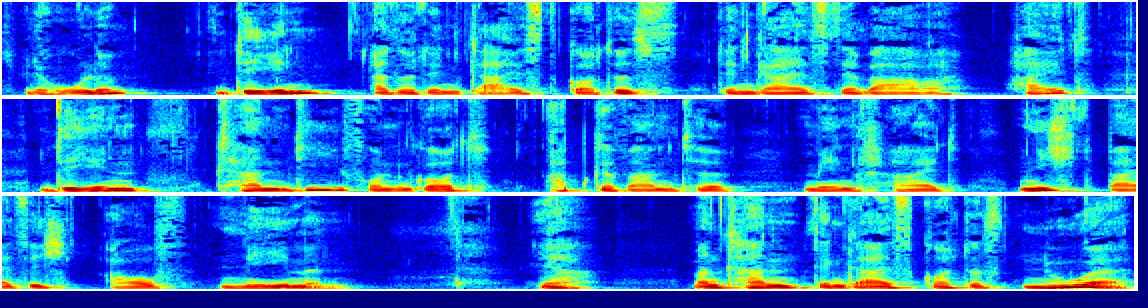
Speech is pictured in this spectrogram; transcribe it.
Ich wiederhole, den, also den Geist Gottes, den Geist der Wahrheit, den kann die von Gott abgewandte Menschheit nicht bei sich aufnehmen. Ja, man kann den Geist Gottes nur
